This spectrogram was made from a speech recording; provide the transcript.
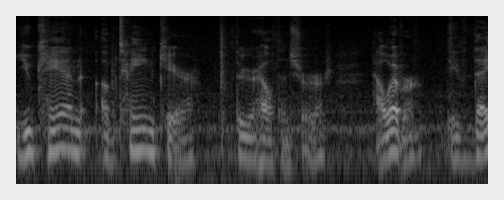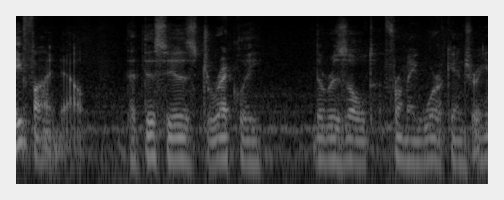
you can obtain care through your health insurer. However, if they find out that this is directly the result from a work injury,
